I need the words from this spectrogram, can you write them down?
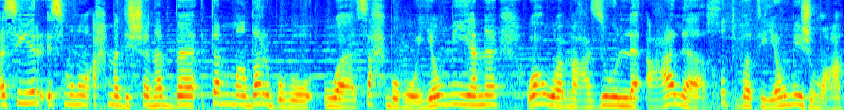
أسير اسمه أحمد الشنب تم ضربه وسحبه يوميا وهو معزول على خطبة يوم جمعة.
